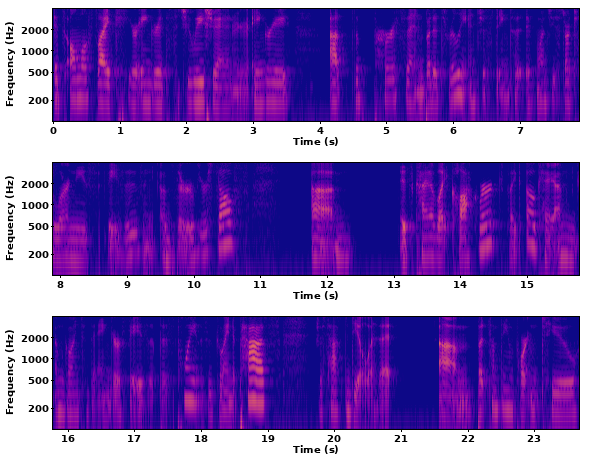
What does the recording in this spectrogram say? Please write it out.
it's almost like you're angry at the situation or you're angry at the person, but it's really interesting to if once you start to learn these phases and observe yourself, um, it's kind of like clockwork. It's like, okay, I'm I'm going through the anger phase at this point. This is going to pass. Just have to deal with it. Um, but something important to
